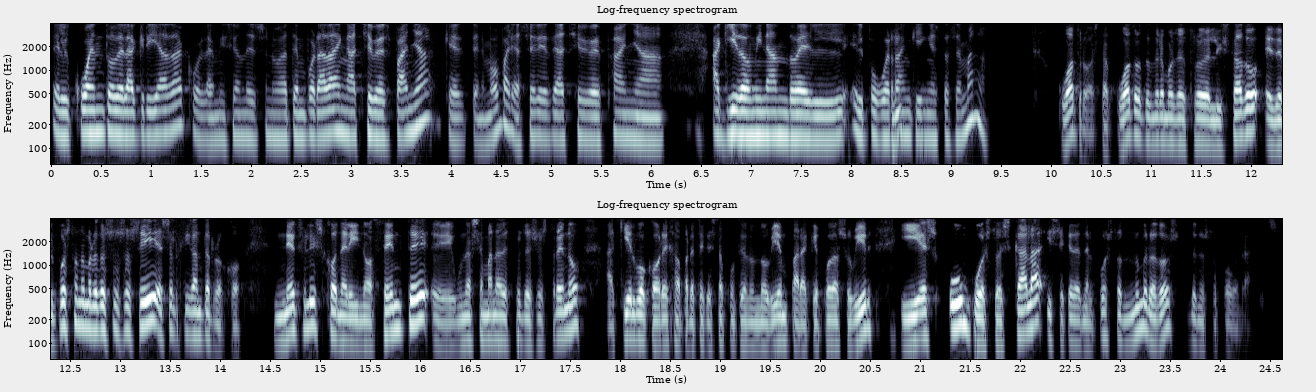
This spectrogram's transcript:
el cuento de la criada con la emisión de su nueva temporada en HBO España, que tenemos varias series de HBO España aquí dominando el, Power Ranking esta semana. Cuatro, hasta cuatro tendremos dentro del listado. En el puesto número dos, eso sí, es el gigante rojo. Netflix con El Inocente, eh, una semana después de su estreno. Aquí el boca oreja parece que está funcionando bien para que pueda subir y es un puesto escala y se queda en el puesto número dos de nuestro Power Rankings.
